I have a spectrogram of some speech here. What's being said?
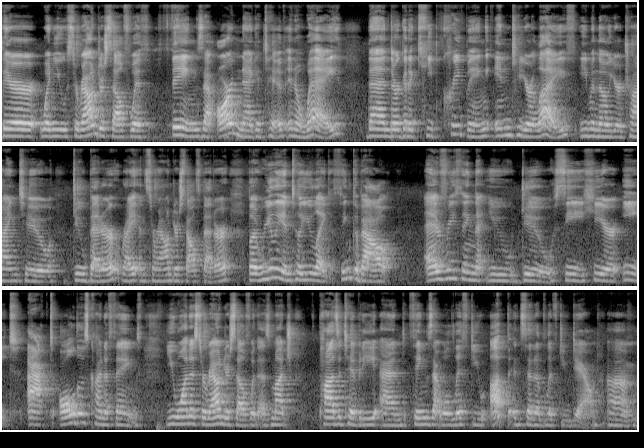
there when you surround yourself with things that are negative in a way then they're going to keep creeping into your life even though you're trying to do better right and surround yourself better. But really until you like think about everything that you do, see, hear, eat, act, all those kind of things, you want to surround yourself with as much positivity and things that will lift you up instead of lift you down. Um,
